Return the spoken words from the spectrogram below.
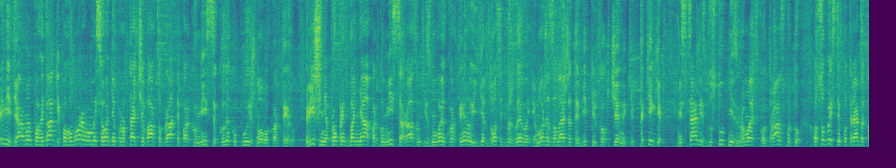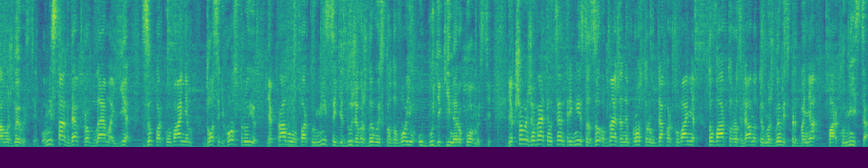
Привіт, я Роман Погайдак і поговоримо ми сьогодні про те, чи варто брати паркомісце, коли купуєш нову квартиру. Рішення про придбання паркомісця разом із новою квартирою є досить важливим і може залежати від кількох чинників, таких як місцевість, доступність громадського транспорту, особисті потреби та можливості. У містах, де проблема є з паркуванням досить гострою, як правило, паркомісце є дуже важливою складовою у будь-якій нерухомості. Якщо ви живете у центрі міста з обмеженим простором для паркування, то варто розглянути можливість придбання паркомісця.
